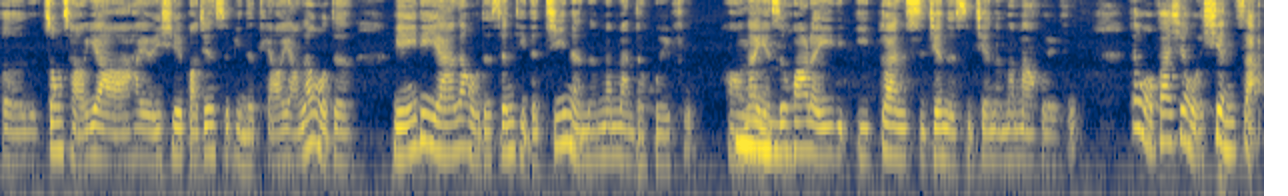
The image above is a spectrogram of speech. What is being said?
呃中草药啊，还有一些保健食品的调养，让我的免疫力啊，让我的身体的机能呢，慢慢的恢复。哦，那也是花了一一段时间的时间呢，慢慢恢复。但我发现我现在，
